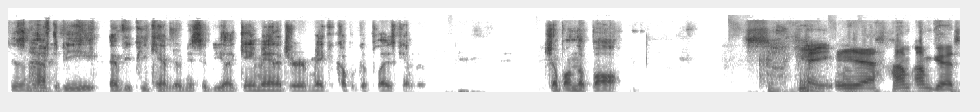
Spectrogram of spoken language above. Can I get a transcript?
He doesn't have to be MVP Cam Newton. He should be like game manager, make a couple good plays, Cam Newton. Jump on the ball. so hey, Yeah, I'm I'm good.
